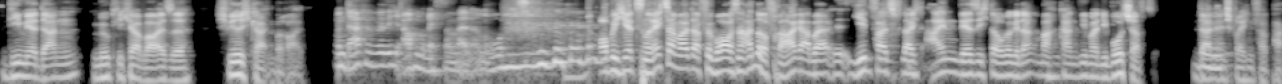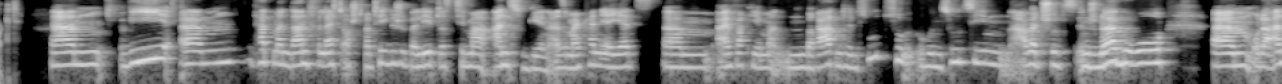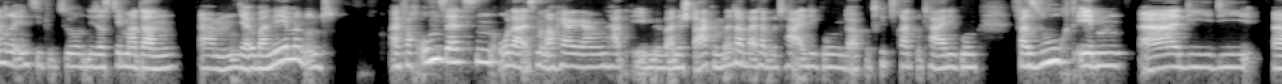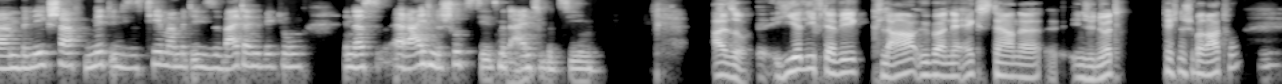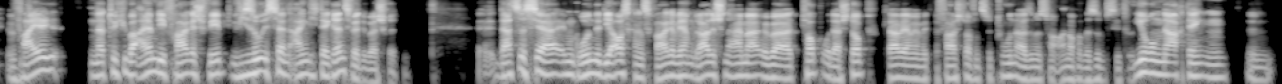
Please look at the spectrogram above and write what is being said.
die mir dann möglicherweise Schwierigkeiten bereiten. Und dafür würde ich auch einen Rechtsanwalt anrufen. Ob ich jetzt einen Rechtsanwalt dafür brauche, ist eine andere Frage, aber äh, jedenfalls vielleicht einen, der sich darüber Gedanken machen kann, wie man die Botschaft dann mhm. entsprechend verpackt. Ähm, wie ähm, hat man dann vielleicht auch strategisch überlebt, das Thema anzugehen? Also man kann ja jetzt ähm, einfach jemanden beratend hinzu, hinzuziehen, ein Arbeitsschutzingenieurbüro ähm, oder andere Institutionen, die das Thema dann ähm, ja übernehmen und einfach umsetzen oder ist man auch hergegangen und hat eben über eine starke Mitarbeiterbeteiligung und auch Betriebsratbeteiligung versucht eben äh, die die ähm, Belegschaft mit in dieses Thema, mit in diese Weiterentwicklung in das Erreichen des Schutzziels mit einzubeziehen? Also, hier lief der Weg klar über eine externe äh, ingenieurtechnische Beratung, mhm. weil natürlich über allem die Frage schwebt, wieso ist denn eigentlich der Grenzwert überschritten? Äh, das ist ja im Grunde die Ausgangsfrage. Wir haben gerade schon einmal über Top oder Stopp, klar, wir haben ja mit Gefahrstoffen zu tun, also müssen wir auch noch über Substituierung nachdenken, ähm,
